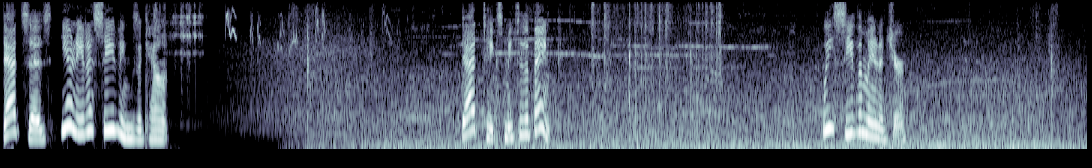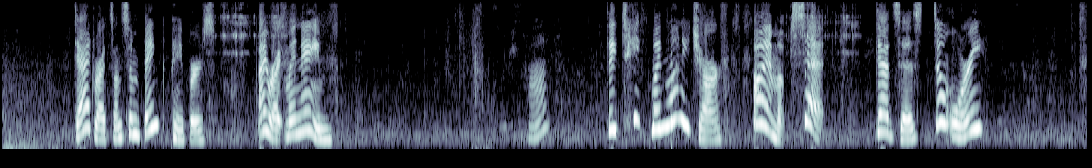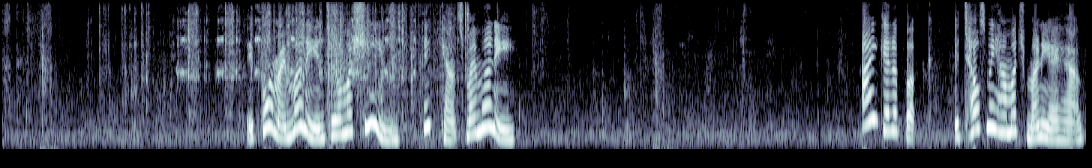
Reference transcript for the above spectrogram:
Dad says you need a savings account. Dad takes me to the bank. We see the manager. Dad writes on some bank papers. I write my name. Huh? They take my money jar. I am upset. Dad says, Don't worry. They pour my money into a machine. It counts my money. I get a book. It tells me how much money I have.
